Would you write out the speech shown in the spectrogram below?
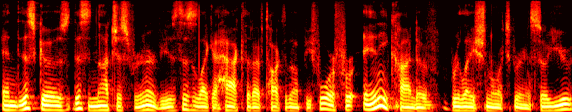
and this goes, this is not just for interviews. This is like a hack that I've talked about before for any kind of relational experience. So you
